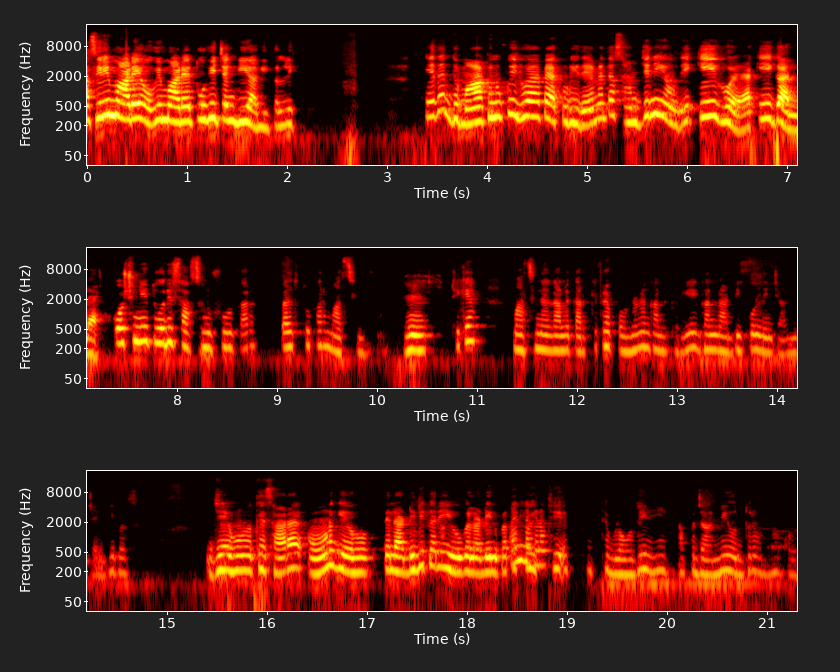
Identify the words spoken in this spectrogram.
ਅਸੀਂ ਵੀ ਮਾੜੇ ਹਾਂ ਉਹ ਵੀ ਮਾੜੇ ਆ, ਤੂੰ ਹੀ ਚੰਗੀ ਆ ਗਈ ਕੱਲੀ ਇਹਦੇ ਦਿਮਾਗ ਨੂੰ ਕੀ ਹੋਇਆ ਪਿਆ ਕੁੜੀ ਦੇ? ਮੈਂ ਤਾਂ ਸਮਝ ਨਹੀਂ ਆਉਂਦੀ ਕੀ ਹੋਇਆ ਕੀ ਗੱਲ ਐ ਕੁਛ ਨਹੀਂ ਤੂੰ ਉਹਦੀ ਸੱਸ ਨੂੰ ਫੋਨ ਕਰ। ਪਹਿਲਾਂ ਤੂੰ ਕਰ ਮਾਸੀ ਨੂੰ ਫੋਨ ਹੂੰ। ਠੀਕ ਹੈ? ਮਾਸੀ ਨਾਲ ਗੱਲ ਕਰਕੇ ਫਿਰ ਆਪਾਂ ਉਹਨਾਂ ਨਾਲ ਗੱਲ ਕਰੀਏ ਇਹ ਗੱਲ ਲਾਡੀ ਕੋਲ ਨਹੀਂ ਜਾਣੀ ਚਾਹੀਦੀ ਬਸ। ਜੇ ਹੁਣ ਉੱਥੇ ਸਾਰਾ ਆਉਣਗੇ ਉਹ ਤੇ ਲਾਡੀ ਵੀ ਕਰੀ ਹੋਊਗਾ ਲਾਡੀ ਨੂੰ ਪਤਾ ਨਹੀਂ ਆਪਾਂ ਲੱਗਣਾ। ਇੱਥੇ ਇੱਥੇ ਬੁਲਾਉਂਦੇ ਨਹੀਂ ਆਪਾਂ ਜਾਣੀ ਉਧਰ ਉਹਨਾਂ ਕੋਲ।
